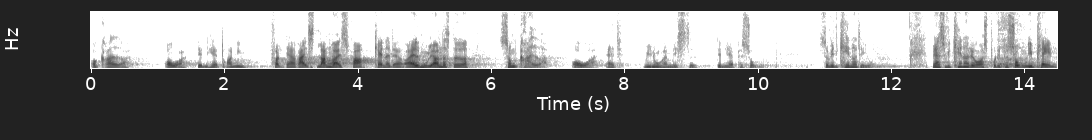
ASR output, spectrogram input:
og græder over den her dronning. Folk, der har rejst langvejs fra Kanada og alle mulige andre steder, som græder over, at vi nu har mistet den her person. Så vi kender det jo. Men altså, vi kender det jo også på det personlige plan.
